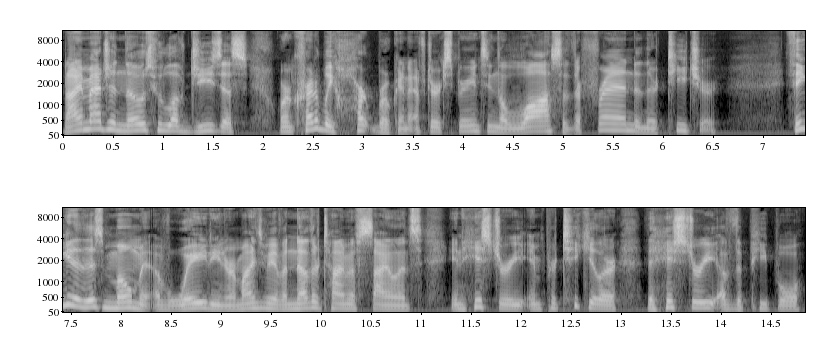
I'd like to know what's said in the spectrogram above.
And I imagine those who loved Jesus were incredibly heartbroken after experiencing the loss of their friend and their teacher. Thinking of this moment of waiting reminds me of another time of silence in history, in particular, the history of the people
